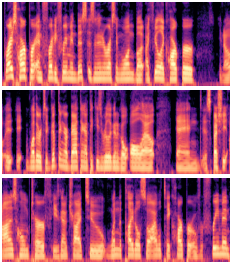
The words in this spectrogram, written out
Bryce Harper and Freddie Freeman. This is an interesting one, but I feel like Harper, you know, it, it, whether it's a good thing or a bad thing, I think he's really going to go all out. And especially on his home turf, he's going to try to win the title. So I will take Harper over Freeman.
